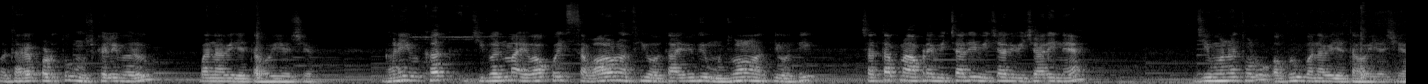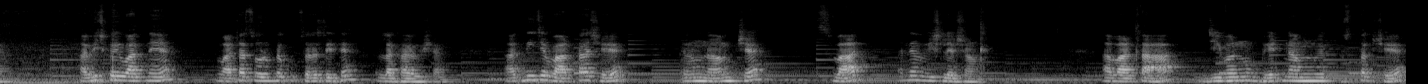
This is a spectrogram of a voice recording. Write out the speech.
વધારે પડતું મુશ્કેલીભર્યું બનાવી દેતા હોઈએ છીએ. ઘણી વખત જીવનમાં એવા કોઈ સવાલો નથી હોતા, એવી કોઈ મૂંઝવણો નથી હોતી, છતાં પણ આપણે વિચારી વિચારી, વિચારીને જીવનને થોડું અઘરું બનાવી દેતા હોઈએ છીએ. આવી જ કોઈ વાતને વાર્તા સ્વરૂપે ખૂબ સરસ રીતે લખાયું છે. આજની જે વાર્તા છે, તેનું નામ છે સ્વાદ અને વિશ્લેષણ. આ વાર્તા જીવનનું ભેટ નામનું એક પુસ્તક છે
